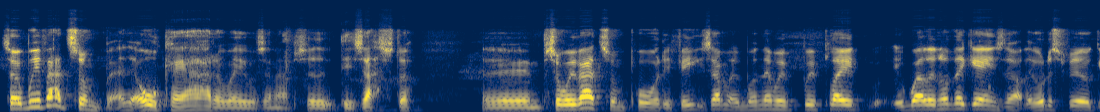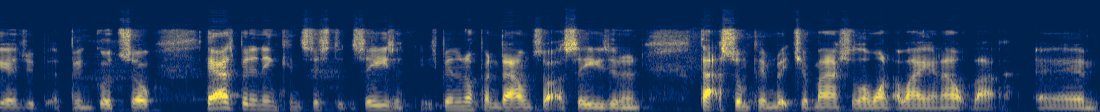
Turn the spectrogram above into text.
So we've had some. Hull KR away was an absolute disaster. Um, so we've had some poor defeats, haven't we? And then we've, we've played well in other games. Like the Huddersfield games have been good. So it has been an inconsistent season. It's been an up and down sort of season, and that's something Richard Marshall I want to iron out. That um,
